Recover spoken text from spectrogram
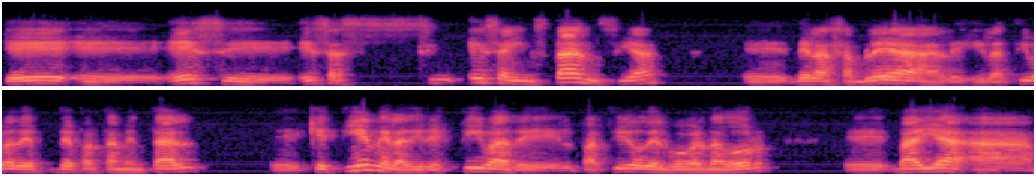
que eh, esa, esa instancia eh, de la Asamblea Legislativa Departamental eh, que tiene la directiva del partido del gobernador vaya a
